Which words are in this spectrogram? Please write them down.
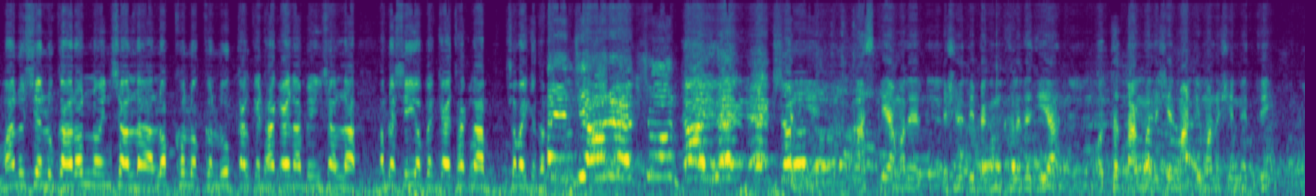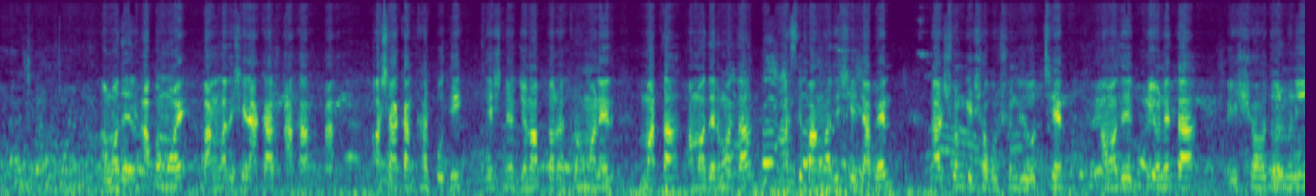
মানুষের লোকারণ্য ইনশাল্লাহ লক্ষ লক্ষ লোক কালকে ঢাকায় নামবে ইনশাল্লাহ আমরা সেই অপেক্ষায় থাকলাম সবাইকে আজকে আমাদের দেশনেত্রী বেগম খালেদা জিয়া অর্থাৎ বাংলাদেশের মাটি মানুষের নেত্রী আমাদের আপাময় বাংলাদেশের আকা আকা আশা আকাঙ্ক্ষার প্রতীক দেশনেক জনাব তারেক রহমানের মাতা আমাদের মাতা আজকে বাংলাদেশে যাবেন তার সঙ্গে সফরসঙ্গী হচ্ছেন আমাদের প্রিয় নেতা এই সহধর্মিনী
